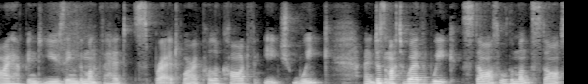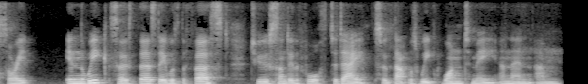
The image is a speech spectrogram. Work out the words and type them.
I have been using the month ahead spread where I pull a card for each week. And it doesn't matter where the week starts or the month starts, sorry, in the week. So Thursday was the first to Sunday the fourth today. So that was week one to me. And then um,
